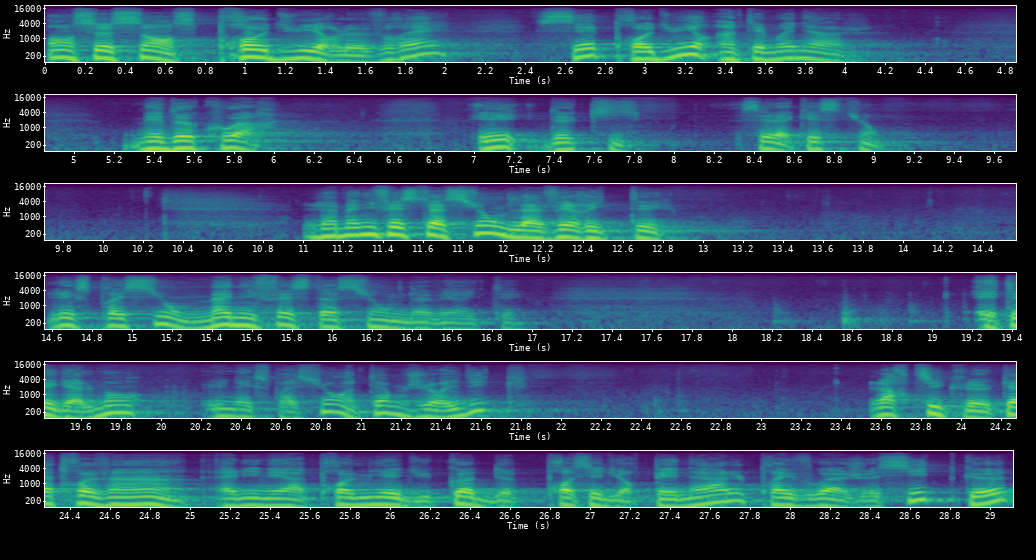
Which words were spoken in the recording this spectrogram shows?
En ce sens, produire le vrai, c'est produire un témoignage. Mais de quoi Et de qui? C'est la question. La manifestation de la vérité, l'expression manifestation de la vérité, est également une expression, un terme juridique. L'article 81, alinéa 1er du Code de procédure pénale prévoit, je cite, que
